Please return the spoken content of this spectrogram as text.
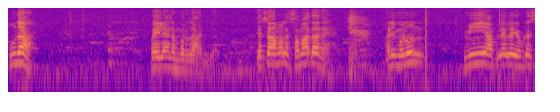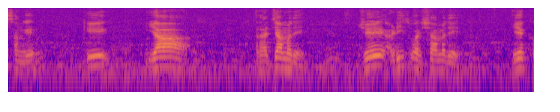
पुन्हा पहिल्या नंबरला आणलं. याचं आम्हाला समाधान आहे. आणि म्हणून मी आपल्याला एवढंच सांगेन की या राज्यामध्ये जे अडीच वर्षामध्ये एक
